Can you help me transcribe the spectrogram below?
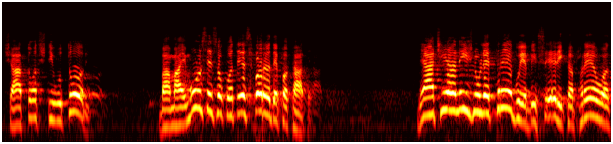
și a toți știutori, ba mai mult se socotesc fără de păcate. De aceea nici nu le trebuie biserică, preot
